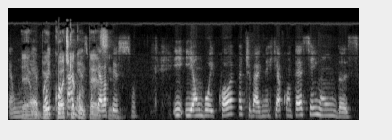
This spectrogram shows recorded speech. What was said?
é um, é um é boicote que acontece. Aquela pessoa. E, e é um boicote, Wagner, que acontece em ondas.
